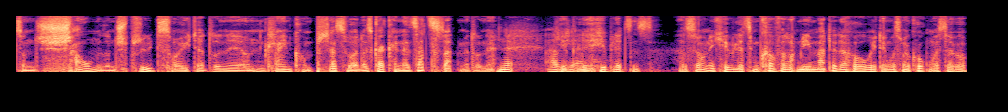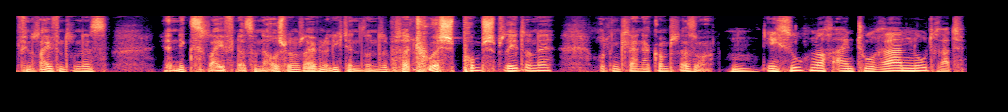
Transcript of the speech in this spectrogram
so ein Schaum, so ein Sprühzeug da drin und einen kleinen Kompressor. Da ist gar kein Ersatzrad mit drin. Ne, habe ich heb, auch nicht. heb letztens, hast du auch nicht, heb letztens im Kofferraum die Matte da hoch. Ich denke, muss mal gucken, was da überhaupt für ein Reifen drin ist. Ja, nix Reifen, da ist so eine Aussprengreifen, da liegt dann so ein Reparaturpumpspray drin und ein kleiner Kompressor. Hm. Ich suche noch ein Turan-Notrad.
